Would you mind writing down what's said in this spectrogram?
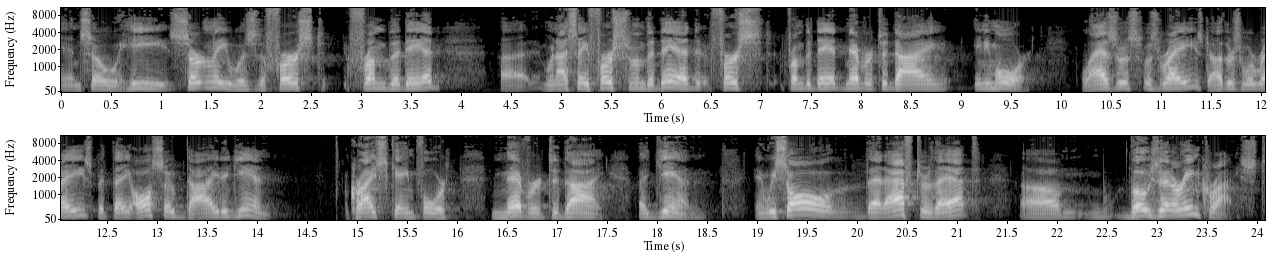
And so he certainly was the first from the dead. Uh, when I say first from the dead, first from the dead, never to die anymore. Lazarus was raised, others were raised, but they also died again. Christ came forth never to die again. And we saw that after that, um, those that are in Christ.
